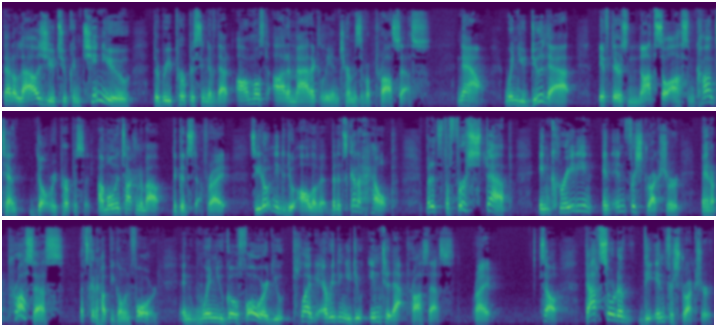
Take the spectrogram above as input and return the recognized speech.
that allows you to continue the repurposing of that almost automatically in terms of a process. Now, when you do that, if there's not so awesome content, don't repurpose it. I'm only talking about the good stuff, right? So you don't need to do all of it, but it's going to help. But it's the first step in creating an infrastructure and a process that's going to help you going forward. And when you go forward, you plug everything you do into that process, right? So that's sort of the infrastructure.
